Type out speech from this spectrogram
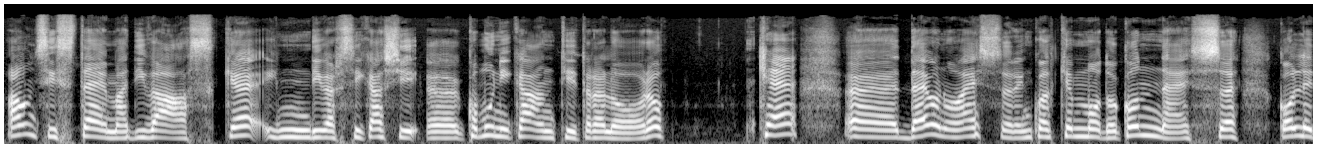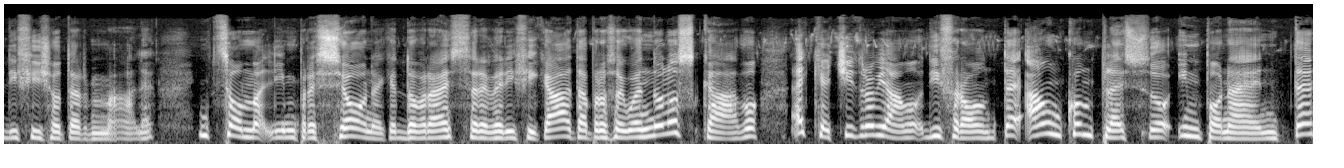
a un sistema di vasche in in diversi casi eh, comunicanti tra loro che eh, devono essere in qualche modo connesse con l'edificio termale. Insomma, l'impressione che dovrà essere verificata proseguendo lo scavo è che ci troviamo di fronte a un complesso imponente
